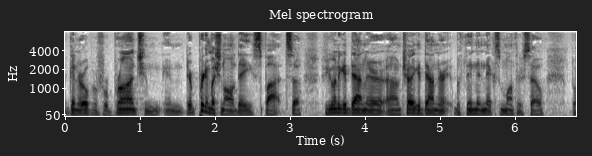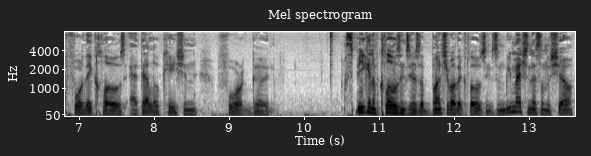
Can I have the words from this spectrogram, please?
Again, they're open for brunch and, and they're pretty much an all day spot. So if you want to get down there, um, try to get down there within the next month or so before they close at that location for good. Speaking of closings, there's a bunch of other closings, and we mentioned this on the show,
